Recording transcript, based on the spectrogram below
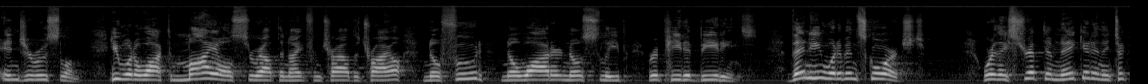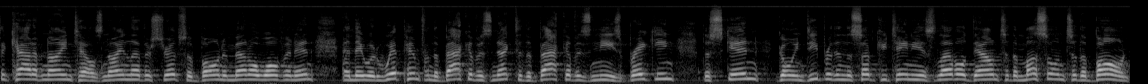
in Jerusalem. He would have walked miles throughout the night from trial to trial. No food, no water, no sleep, repeated beatings. Then he would have been scourged where they stripped him naked and they took the cat of nine tails, nine leather strips of bone and metal woven in, and they would whip him from the back of his neck to the back of his knees, breaking the skin, going deeper than the subcutaneous level, down to the muscle and to the bone.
